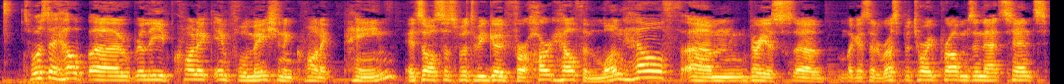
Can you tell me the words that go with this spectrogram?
It's supposed to help uh, relieve chronic inflammation and chronic pain. It's also supposed to be good for heart health and lung health, um, various, uh, like I said, respiratory problems in that sense.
